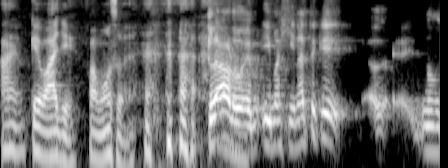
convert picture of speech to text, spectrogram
ah, qué valle, famoso. claro, imagínate que eh, nos,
